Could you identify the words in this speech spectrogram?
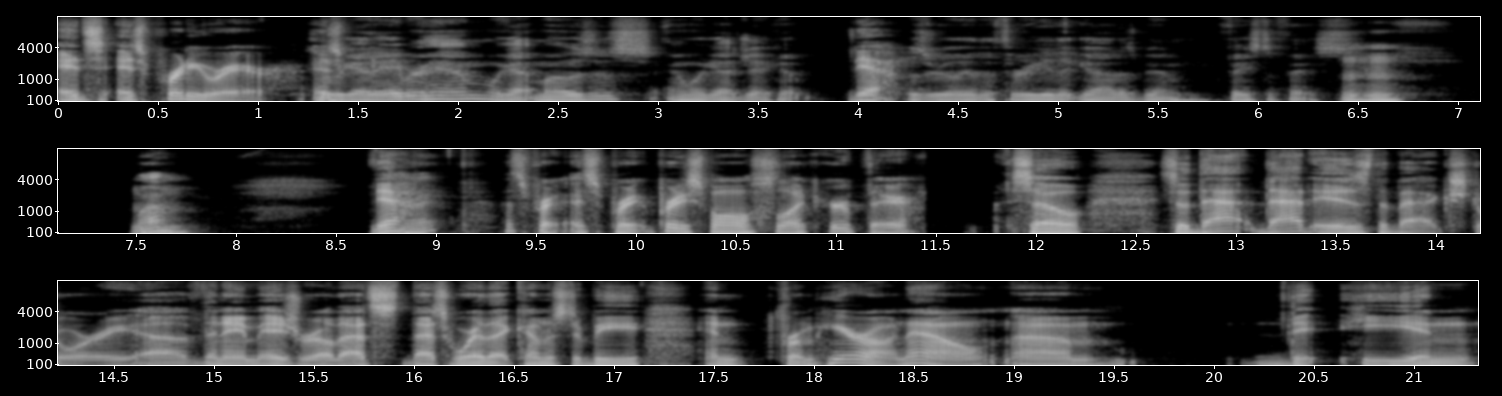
it's it's pretty rare. So It's, we got Abraham, we got Moses, and we got Jacob. Yeah. Those are really the three that God has been face to face. Mm-hmm. Wow. Mhm. Yeah. Right? That's pretty. That's a pretty pretty small select group there. So so that that is the backstory of the name Israel. That's that's where that comes to be. And from here on out, um, the, he and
